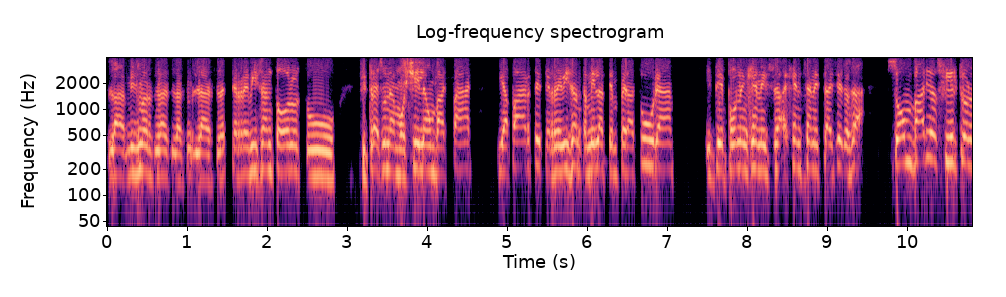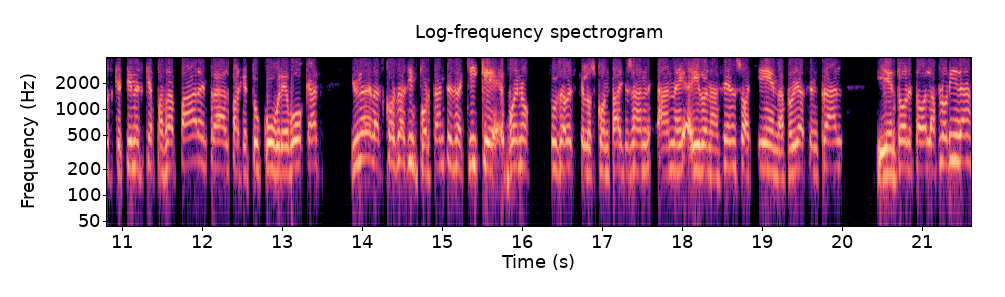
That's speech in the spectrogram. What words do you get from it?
la misma, las- las- las- te revisan todo lo, tu, si traes una mochila, un backpack, y aparte te revisan también la temperatura y te ponen hand sanitizer, o sea, son varios filtros los que tienes que pasar para entrar al parque, tu cubrebocas, y una de las cosas importantes aquí que, bueno, tú sabes que los contagios han, han ido en ascenso aquí en la Florida Central y en todo el estado de la Florida,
